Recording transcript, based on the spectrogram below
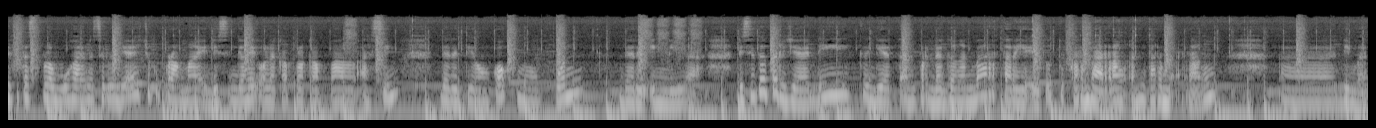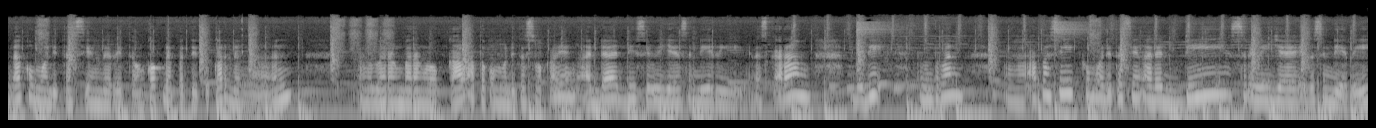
aktivitas pelabuhan Sriwijaya cukup ramai disinggahi oleh kapal-kapal asing dari Tiongkok maupun dari India. Di situ terjadi kegiatan perdagangan barter yaitu tukar barang antar barang uh, di mana komoditas yang dari Tiongkok dapat ditukar dengan barang-barang uh, lokal atau komoditas lokal yang ada di Sriwijaya sendiri. Nah sekarang jadi teman-teman uh, apa sih komoditas yang ada di Sriwijaya itu sendiri?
